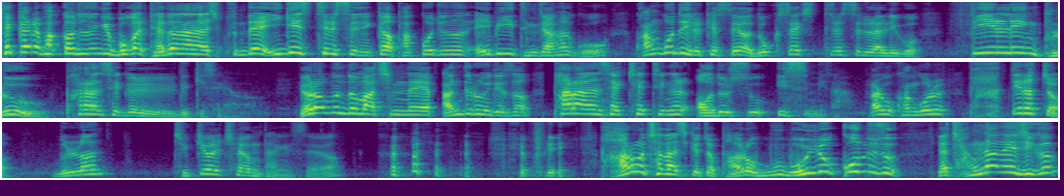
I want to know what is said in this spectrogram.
색깔을 바꿔주는 게 뭐가 대단하나 싶은데 이게 스트레스니까 바꿔주는 앱이 등장하고 광고도 이렇게 써요. 녹색 스트레스를 날리고 feeling blue 파란색을 느끼세요. 여러분도 마침내 안드로이드에서 파란색 채팅을 얻을 수 있습니다. 라고 광고를 팍 때렸죠. 물론 즉결 처형 당했어요. 애플이 바로 차단시켰죠. 바로 뭐 이런 꼼수. 야 장난해 지금?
